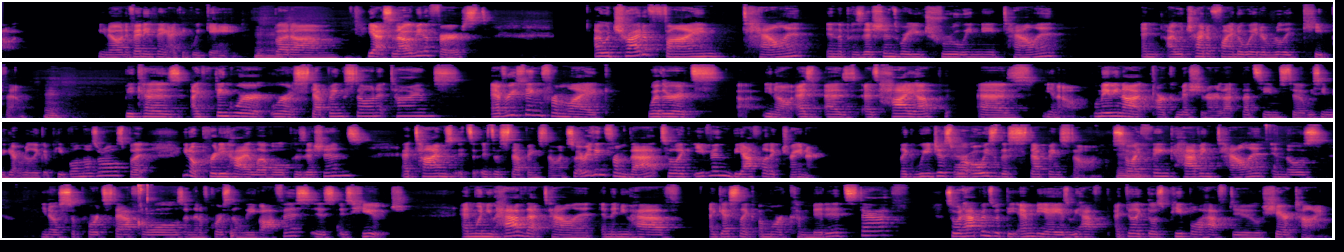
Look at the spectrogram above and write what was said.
you know, and if anything, I think we gained. Mm-hmm. But um, yeah, so that would be the first. I would try to find talent in the positions where you truly need talent, and I would try to find a way to really keep them. Mm. Because I think we're we're a stepping stone at times. Everything from like whether it's uh, you know as as as high up as you know well maybe not our commissioner that that seems to we seem to get really good people in those roles but you know pretty high level positions at times it's it's a stepping stone. So everything from that to like even the athletic trainer. Like we just yeah. we're always the stepping stone. So mm. I think having talent in those, you know, support staff roles and then of course in the league office is is huge. And when you have that talent and then you have I guess like a more committed staff. So what happens with the NBA is we have I feel like those people have to share time.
